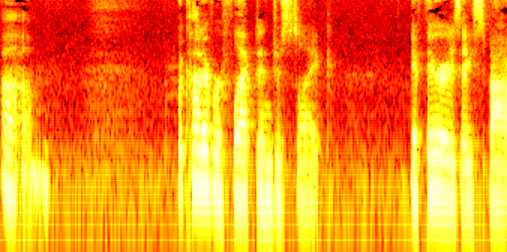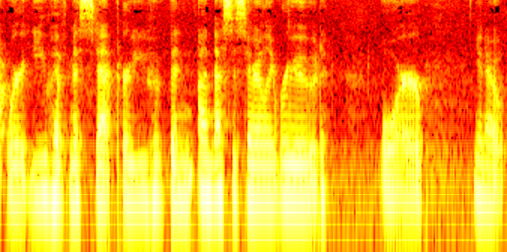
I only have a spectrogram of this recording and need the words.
Um, but kind of reflect and just like if there is a spot where you have misstepped or you have been unnecessarily rude or you know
